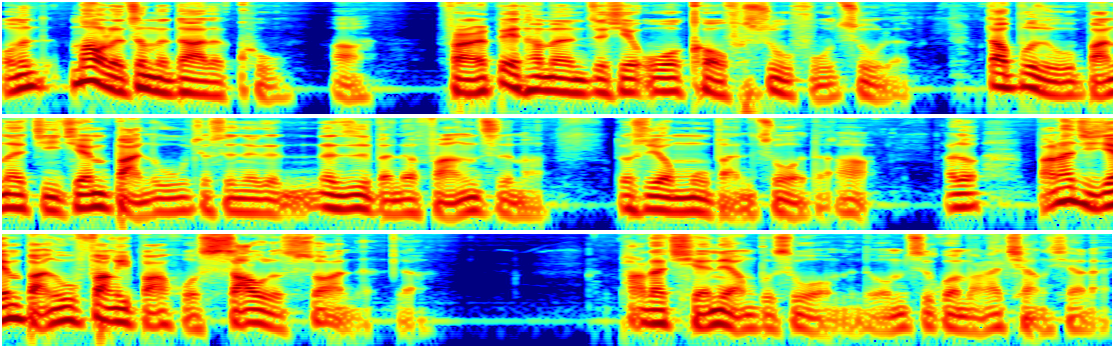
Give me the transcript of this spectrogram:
我们冒了这么大的苦啊，反而被他们这些倭寇束缚住了，倒不如把那几间板屋，就是那个那日本的房子嘛，都是用木板做的啊。他说，把那几间板屋放一把火烧了算了，这样，怕他钱粮不是我们的，我们只管把它抢下来。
